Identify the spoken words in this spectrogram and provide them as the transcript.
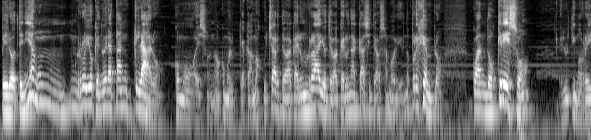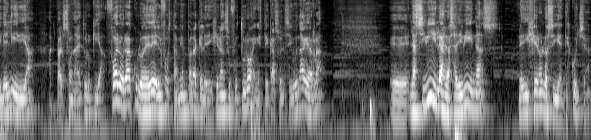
pero tenían un, rollo que no era tan claro como eso, ¿no? Como el que acabamos de escuchar, te va a caer un rayo, te va a caer una casa y te vas a morir, ¿no? Por ejemplo, cuando Creso, el último rey de Lidia, actual zona de Turquía, fue al oráculo de Delfos también para que le dijeran su futuro, en este caso él sigue una guerra. Eh, las sibilas, las adivinas, le dijeron lo siguiente, escucha,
